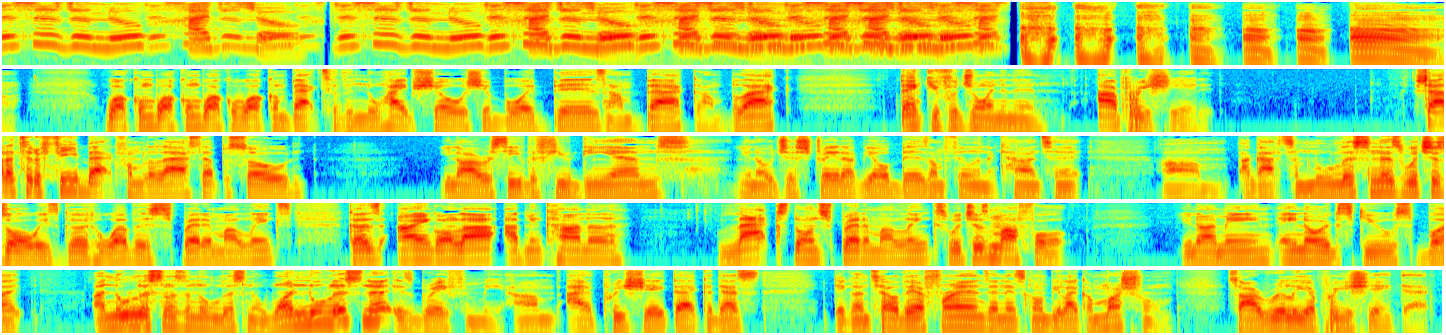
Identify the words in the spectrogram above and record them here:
This is the new hype show. This is the new hype show. This is the new this is the new uh, uh, uh, uh. Welcome, welcome, welcome, welcome back to the new hype show. It's your boy Biz. I'm back. I'm black. Thank you for joining in. I appreciate it. Shout out to the feedback from the last episode. You know, I received a few DMs, you know, just straight up, yo, Biz, I'm feeling the content. Um, I got some new listeners, which is always good. Whoever is spreading my links, because I ain't gonna lie, I've been kind of laxed on spreading my links, which is my fault. You know what I mean? Ain't no excuse, but a new listener is a new listener. One new listener is great for me. Um, I appreciate that because that's they're gonna tell their friends, and it's gonna be like a mushroom. So I really appreciate that.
